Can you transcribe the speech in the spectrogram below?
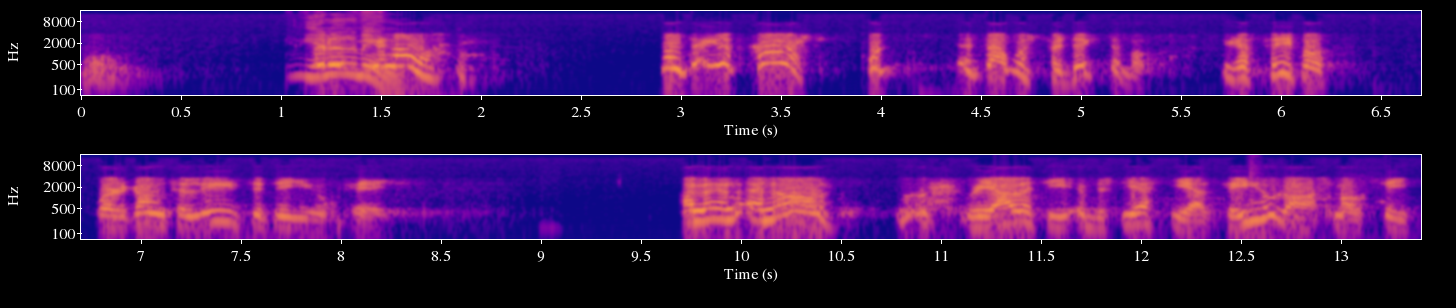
You know what I mean? You know, well, of course, but that was predictable because people were going to leave the DUP. And in, in all reality, it was the SDLP who lost most seats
